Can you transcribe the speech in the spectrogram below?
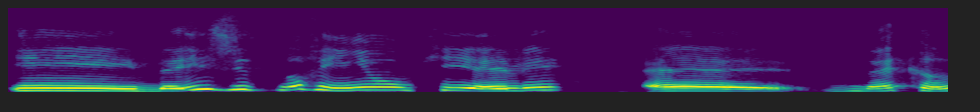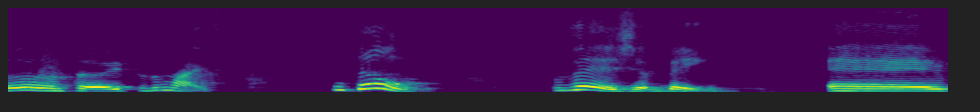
E desde novinho que ele é, né, canta e tudo mais. Então, veja bem, é,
